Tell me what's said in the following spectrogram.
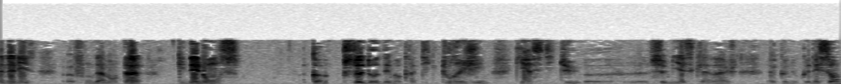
analyse euh, fondamentale qui dénonce comme pseudo-démocratique tout régime qui institue euh, le semi-esclavage que nous connaissons,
